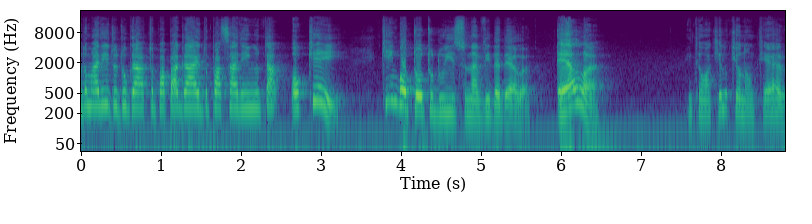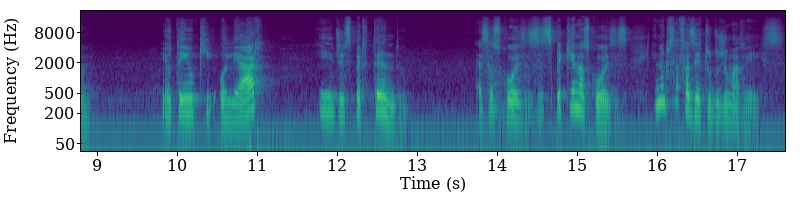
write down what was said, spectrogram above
do marido, do gato, do papagaio, do passarinho, tá? Ok. Quem botou tudo isso na vida dela? Ela? Então, aquilo que eu não quero, eu tenho que olhar e ir despertando essas coisas, essas pequenas coisas. E não precisa fazer tudo de uma vez.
